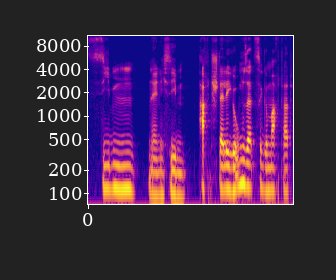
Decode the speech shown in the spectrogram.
sieben, nee, nicht sieben, achtstellige Umsätze gemacht hat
